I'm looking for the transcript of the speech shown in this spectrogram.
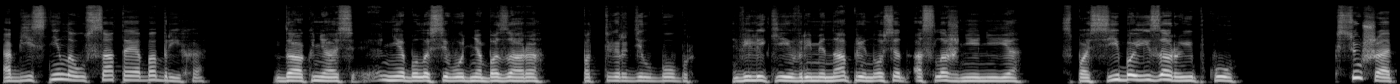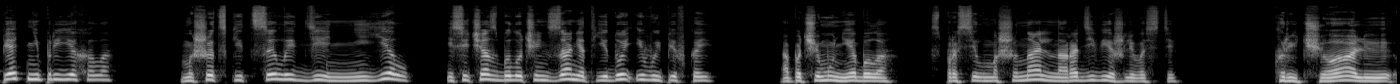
объяснила усатая бобриха. «Да, князь, не было сегодня базара», — подтвердил бобр. «Великие времена приносят осложнения. Спасибо и за рыбку». Ксюша опять не приехала. Мышецкий целый день не ел и сейчас был очень занят едой и выпивкой. «А почему не было?» — спросил машинально ради вежливости. «Кричали,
